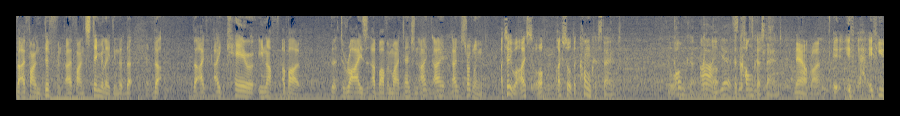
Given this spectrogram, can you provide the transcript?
that I found different, that I find stimulating, that that that, that I, I care enough about that to rise above in my attention?" I, I I'm struggling. I tell you what I saw. I saw the Konka stand. The Konka. Ah, uh, yes. The Konka stand. Now, right. if if you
